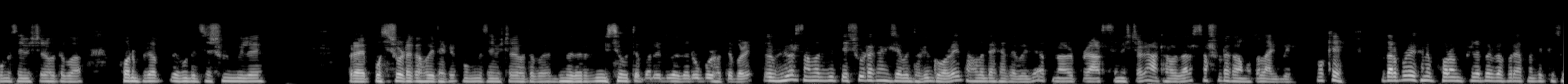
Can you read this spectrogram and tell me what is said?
কোনো সেমিস্টার হয়তো বা ফর্ম ফিল এবং রেজিস্ট্রেশন মিলে প্রায় পঁচিশশো টাকা হয়ে থাকে কোনো সেমিস্টারে হতে পারে দুই হাজারের নিচে হতে পারে দুই হাজার উপর হতে পারে। তো ভিউয়ার্স আমরা যদি তেইশশো টাকা হিসাবে ধরি গড়ে, তাহলে দেখা যাবে যে আপনার প্রায় আট সেমিস্টারে আঠারো হাজার চারশো টাকার মতো লাগবে ওকে তারপরে এখানে ফর্ম ফিল আপের ব্যাপারে আপনাদের কিছু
